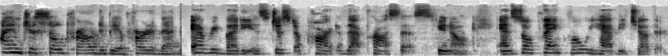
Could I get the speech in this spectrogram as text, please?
I am just so proud to be a part of that. Everybody is just a part of that process, you know, and so thankful we have each other.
